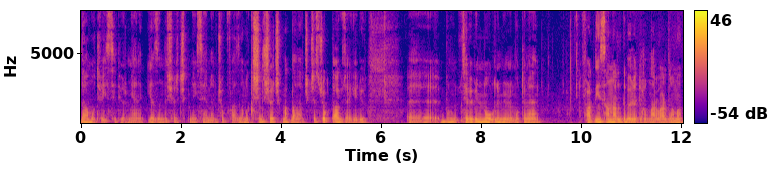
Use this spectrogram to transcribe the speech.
daha motive hissediyorum. Yani yazın dışarı çıkmayı sevmem çok fazla ama kışın dışarı çıkmak bana açıkçası çok daha güzel geliyor. Ee, bunun sebebinin ne olduğunu bilmiyorum. Muhtemelen farklı insanlarda da böyle durumlar vardır ama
